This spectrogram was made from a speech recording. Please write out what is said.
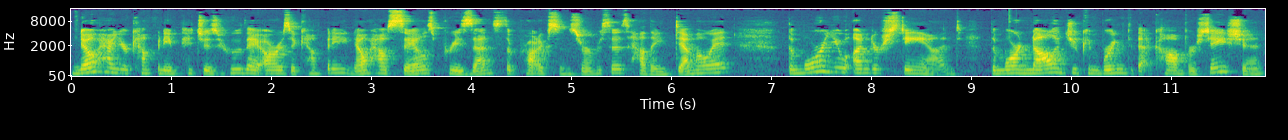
know how your company pitches who they are as a company, know how sales presents the products and services, how they demo it. The more you understand, the more knowledge you can bring to that conversation.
